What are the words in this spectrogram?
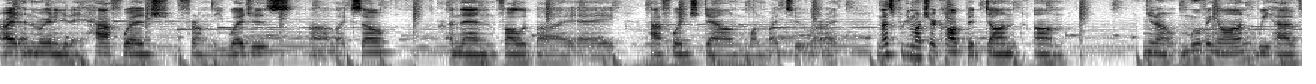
Alright, and then we're going to get a half wedge from the wedges, uh, like so. And then followed by a half wedge down, one by two, alright? And that's pretty much our cockpit done. Um, you know, moving on, we have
